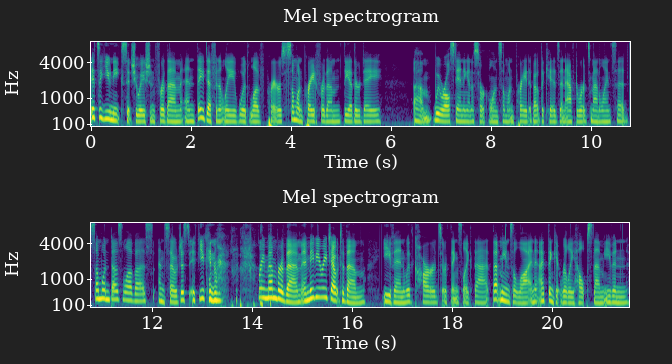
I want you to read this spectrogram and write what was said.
it's a unique situation for them and they definitely would love prayers. Someone prayed for them the other day. Um, we were all standing in a circle and someone prayed about the kids and afterwards Madeline said, "Someone does love us." And so just if you can remember them and maybe reach out to them even with cards or things like that. That means a lot and I think it really helps them even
